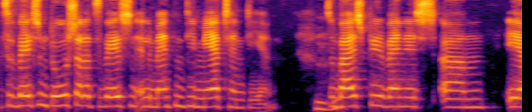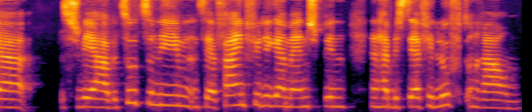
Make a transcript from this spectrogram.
zu welchem Dosha oder zu welchen Elementen die mehr tendieren. Mhm. Zum Beispiel, wenn ich ähm, eher es schwer habe zuzunehmen und sehr feinfühliger Mensch bin, dann habe ich sehr viel Luft und Raum.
